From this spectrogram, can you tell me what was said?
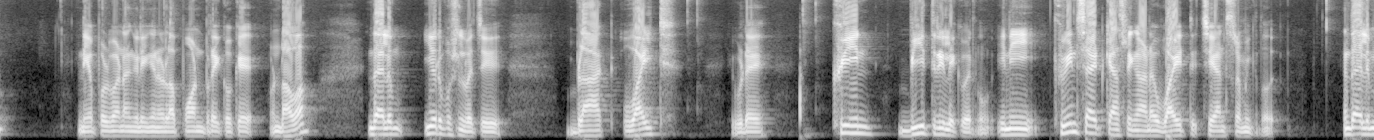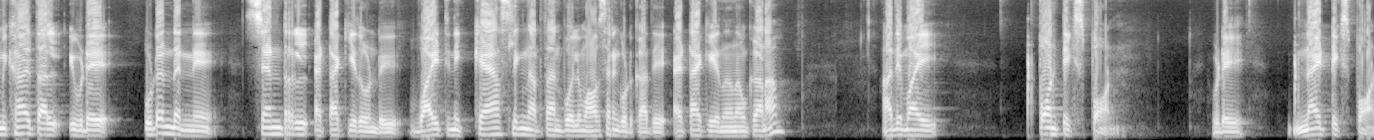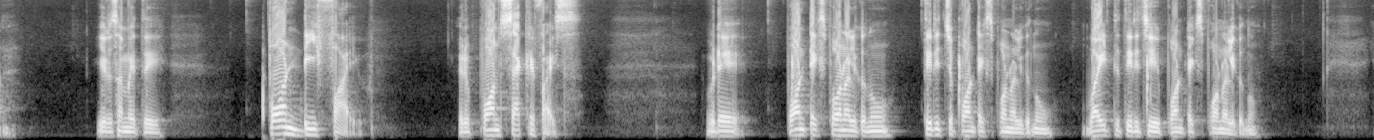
ഇനി എപ്പോൾ വേണമെങ്കിലും ഇങ്ങനെയുള്ള പോൺ ബ്രേക്ക് ഒക്കെ ഉണ്ടാവാം. എന്തായാലും ഈ ഒരു പൊസിഷനിൽ വെച്ച് ബ്ലാക്ക് വൈറ്റ് ഇവിടെ ക്വീൻ ബി ത്രീയിലേക്ക് വരുന്നു. ഇനി ക്വീൻ സൈഡ് കാസ്ലിംഗ് ആണ് വൈറ്റ് ചെയ്യാൻ ശ്രമിക്കുന്നത്. എന്തായാലും മിഖായത്താൽ താൽ ഇവിടെ ഉടൻ തന്നെ സെൻട്രൽ അറ്റാക്ക് ചെയ്തുകൊണ്ട് വൈറ്റിന് കാസ്ലിംഗ് നടത്താൻ പോലും അവസരം കൊടുക്കാതെ അറ്റാക്ക് ചെയ്യുന്നത് നമുക്ക് കാണാം. ആദ്യമായി പോൺ ടിക്സ് പോൺ ഇവിടെ നൈറ്റ് ടിക്സ് പോൺ ഈ ഒരു സമയത്ത് പോൺ ഡി ഫൈവ് ഒരു പോൺ സാക്രിഫൈസ് ഇവിടെ പോൺ ടെക്സ് പോൺ നൽകുന്നു തിരിച്ച് പോൺ ടെക്സ് പോൺ നൽകുന്നു വൈറ്റ് തിരിച്ച് പോൺ ടെക്സ് പോൺ നൽകുന്നു.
